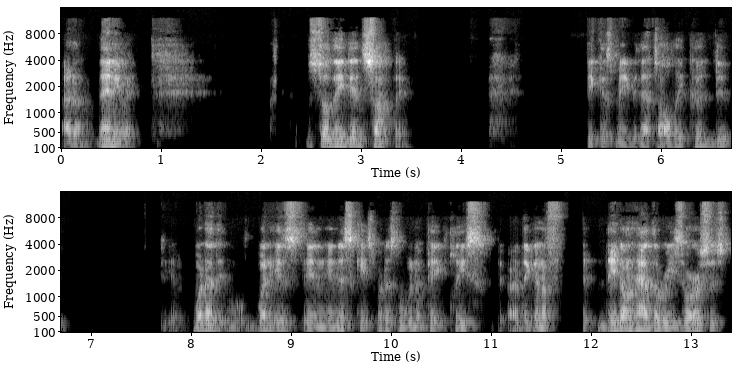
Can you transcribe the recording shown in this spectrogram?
I don't know. Anyway, so they did something because maybe that's all they could do. What are they, what is in in this case? What is the Winnipeg police? Are they going to? They don't have the resources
